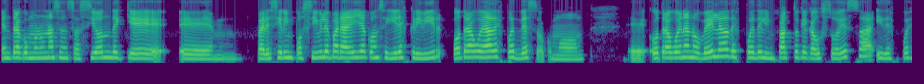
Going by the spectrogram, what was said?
entra como en una sensación de que em, pareciera imposible para ella conseguir escribir otra weá después de eso, como eh, otra buena novela después del impacto que causó esa y después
